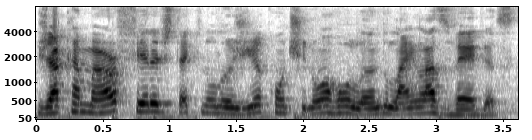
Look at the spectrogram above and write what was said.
já que a maior feira de tecnologia continua rolando lá em Las Vegas.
